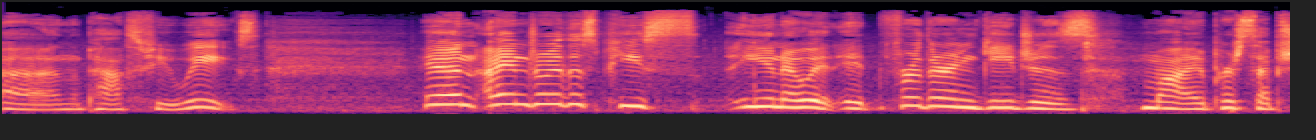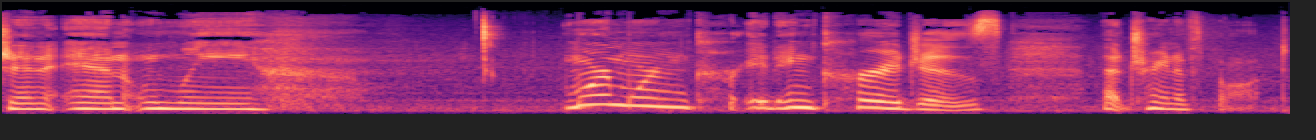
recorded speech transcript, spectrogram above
uh, in the past few weeks and I enjoy this piece. You know, it, it further engages my perception and only more and more it encourages that train of thought.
